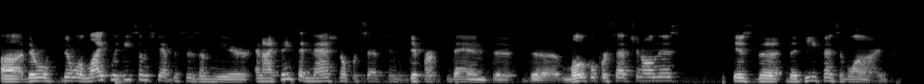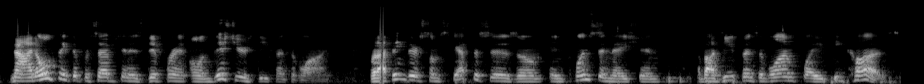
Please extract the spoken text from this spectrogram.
Uh, there will there will likely be some skepticism here, and I think the national perception is different than the the local perception on this is the the defensive line. Now, I don't think the perception is different on this year's defensive line, but I think there's some skepticism in Clemson Nation about defensive line play because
